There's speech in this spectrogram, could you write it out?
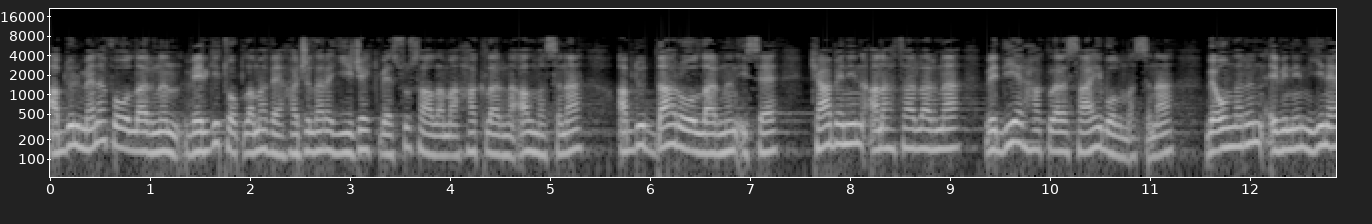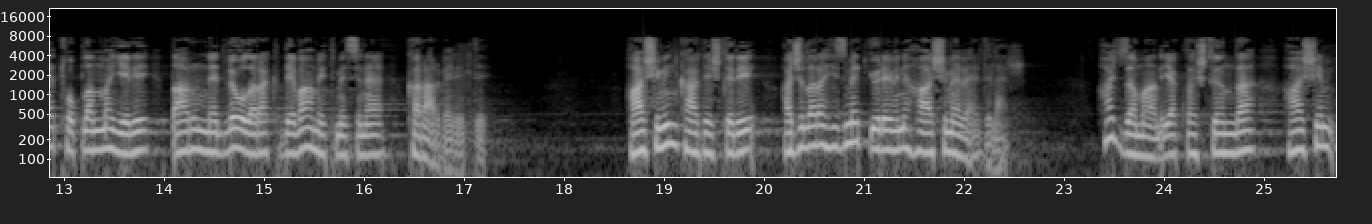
Abdülmenaf oğullarının vergi toplama ve hacılara yiyecek ve su sağlama haklarını almasına, Abdüddar oğullarının ise Kabe'nin anahtarlarına ve diğer haklara sahip olmasına ve onların evinin yine toplanma yeri Darun Nedve olarak devam etmesine karar verildi. Haşim'in kardeşleri hacılara hizmet görevini Haşim'e verdiler. Hac zamanı yaklaştığında Haşim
